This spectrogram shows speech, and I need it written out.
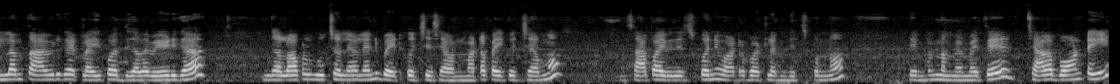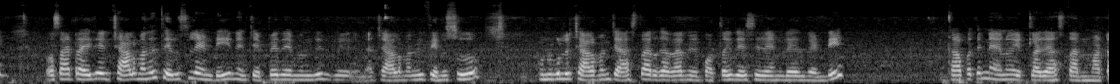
ఇల్లంతా ఆవిరిగా ఇట్లా అయిపోద్ది కదా వేడిగా. ఇంకా లోపల కూర్చోలేమని బయటకు వచ్చేసామన్నమాట. పైకి వచ్చాము. సాపా ఇవి తెచ్చుకొని వాటర్ బాటిల్ అన్ని తెచ్చుకున్నాం. తింటున్నాం మేమైతే. చాలా బాగుంటాయి. ఒకసారి ట్రై చేయండి. చాలామందికి తెలుసులేండి. నేను చెప్పేది ఏముంది? చాలామందికి తెలుసు. పునుగులు చాలామంది చేస్తారు కదా. నేను కొత్తగా చేసేది ఏం లేదులేండి. కాకపోతే నేను ఇట్లా చేస్తాను అనమాట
